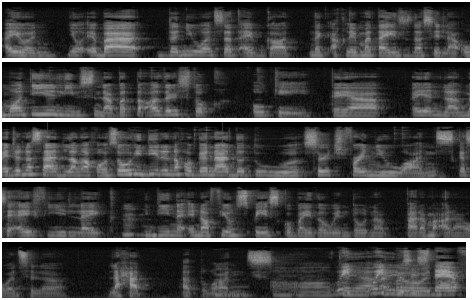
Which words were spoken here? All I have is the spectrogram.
ayun, yung iba, the new ones that I've got, nag-acclimatize na sila. Umonti yung leaves nila, but the others took okay. Kaya, ayun lang, medyo na-sad lang ako. So, hindi rin ako ganado to search for new ones kasi I feel like hindi na enough yung space ko by the window na para maarawan sila lahat at once. Oo. Wait, Kaya, wait mo si ayun. Steph.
